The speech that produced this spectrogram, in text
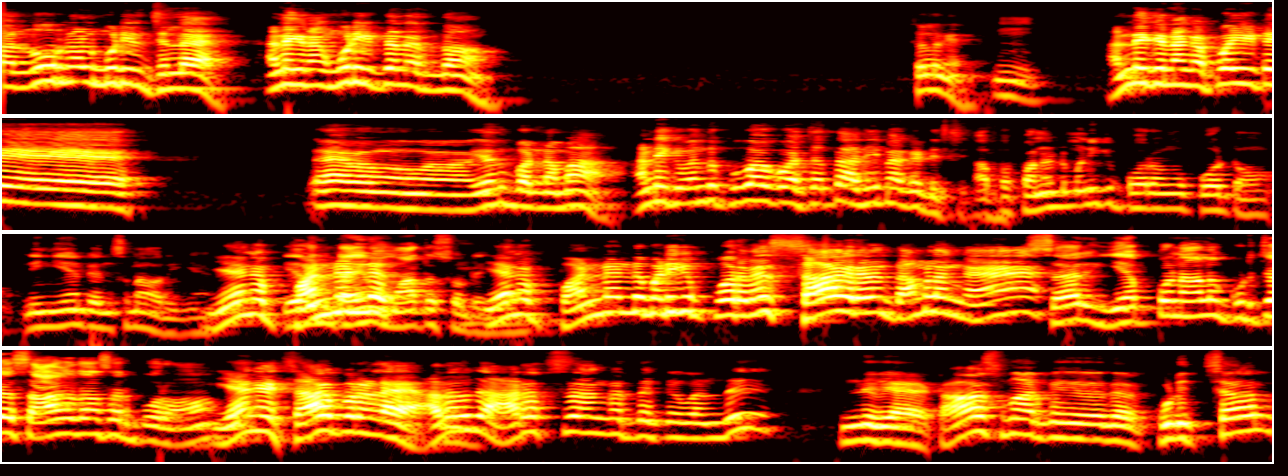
ஒரு நூறு நாள் மூடிடுச்சுல்ல அன்னைக்கு நாங்கள் மூடிக்கிட்டு தானே இருந்தோம். சொல்லுங்கள் ம். அன்னைக்கு நாங்கள் போயிட்டு எது பண்ணோமா? அன்னைக்கு வந்து குவா குவா சத்தம் அதிகமாக கட்டுச்சு. அப்போ பன்னெண்டு மணிக்கு போகிறவங்க போட்டோம். நீங்கள் ஏன் டென்ஷனாக வரீங்க ஏங்க பன்னெண்டு மாத்த சொல்றீங்க? ஏங்க பன்னெண்டு மணிக்கு போகிறவன் சாகிறவன் தமிழங்க. சார் எப்பனாலும் குடிச்சா சாக தான் சார் போகிறோம் ஏங்க சாப்பிட்றல அதாவது அரசாங்கத்துக்கு வந்து இந்த டாஸ்மார்க் இதை குடித்தால்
